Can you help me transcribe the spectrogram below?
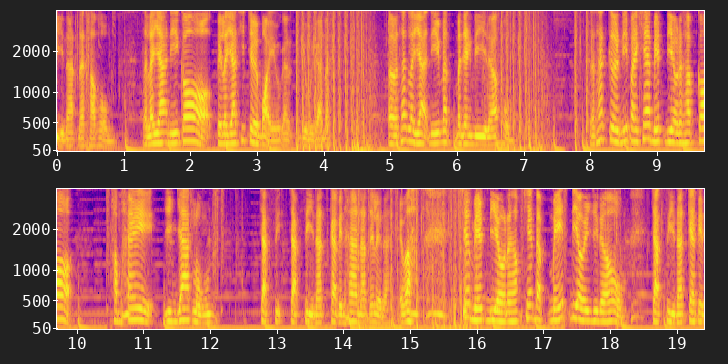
4 นัดนะครับผม แต่ระยะนี้ก็เป็นระยะที่เจอบ่อยอยู่กันอยู่เหมือนกันนะ เออถ้าระยะนี้แบบมันยังดีนะครับผม แต่ถ้าเกินนี้ไปแค่เม็ดเดียวนะครับ ก็ทำให้ยิงยากลงจากจากสี่นัดกลายเป็น 5 นัดได้เลยนะเห็นปะแค่เม็ดเดียวนะครับ แค่แบบเม็ดเดียวจริงๆนะครับผมจาก 4 นัดกลายเป็น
